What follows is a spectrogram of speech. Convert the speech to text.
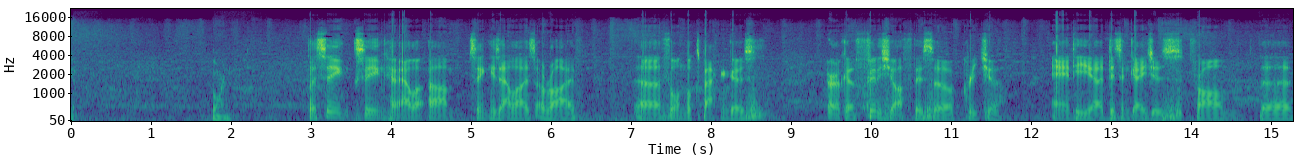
Yep. Thorn. So seeing seeing her ally, um, seeing his allies arrive, uh, Thorn looks back and goes, "Erica, finish off this uh, creature," and he uh, disengages from the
